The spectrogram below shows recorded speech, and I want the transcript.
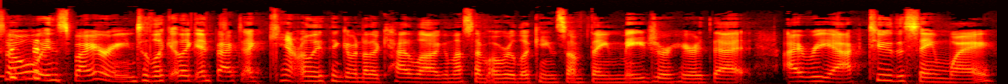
so inspiring to look at. Like, in fact, I can't really think of another catalog unless I'm overlooking something major here that I react to the same way.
